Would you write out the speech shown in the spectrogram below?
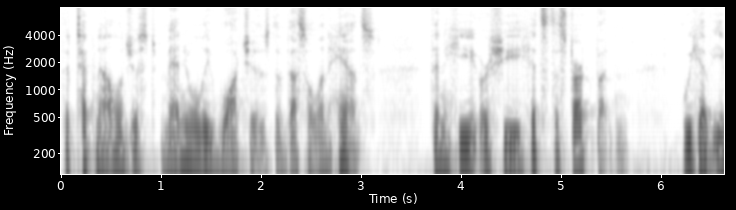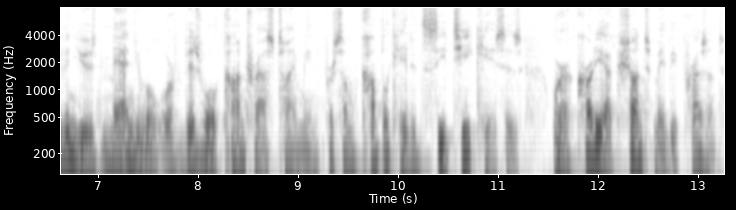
The technologist manually watches the vessel enhance then he or she hits the start button. We have even used manual or visual contrast timing for some complicated CT cases where a cardiac shunt may be present.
